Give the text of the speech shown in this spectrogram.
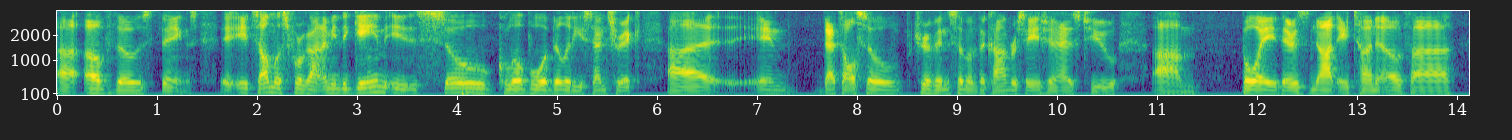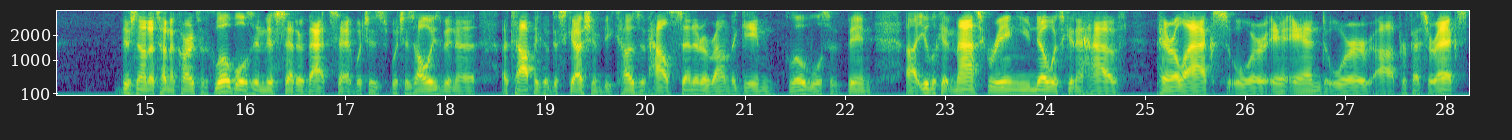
uh, of those things. It's almost forgotten. I mean the game is so global ability centric uh, and that's also driven some of the conversation as to um, boy there's not a ton of uh, there's not a ton of cards with globals in this set or that set, which is which has always been a, a topic of discussion because of how centered around the game globals have been. Uh, you look at Mask Ring, you know it's going to have Parallax or and or uh, Professor X.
